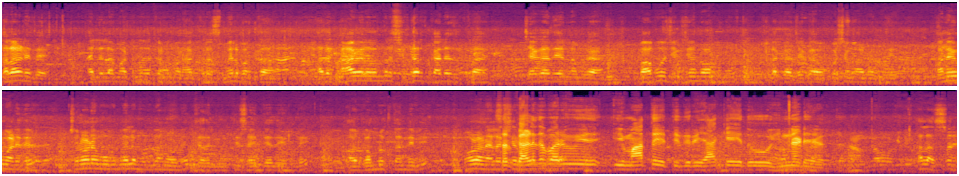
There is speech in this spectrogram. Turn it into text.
ಸಲಾಡ್ ಇದೆ. ಅಲ್ಲೆಲ್ಲ ಮಟನದ ಕಣ್ಣು ಹಾಕ್ತಾರೆ ಸ್ಮೆಲ್ ಬರ್ತಾ. ಅದಕ್ಕೆ ನಾವೇನೋ ಅಂದ್ರೆ ಸಿದ್ಧಾರ್ಥ ಕಾಲೇಜ್ ಹತ್ರ ಜಗದೇನು ನಮ್ಗೆ. ಬಾಬು ಒಂದು ಮೂರ್ತಿ ಕೂಡ್ಲಕ್ಕ ಜಗ ಅವಕಾಶ ಮಾಡಿರ್ತೀವಿ ಮನವಿ ಮಾಡಿದ್ವಿ ಚುನಾವಣೆ ಮುಗಿದ ಮೇಲೆ ಮುಗಿದ ನೋಡಿ ಅಂತ ಅದ್ರ ನೀತಿ ಸಾಹಿತ್ಯದ ಇರಲಿ. ಅವ್ರ ಗಮನಕ್ಕೆ ತಂದೀವಿ. ನೋಡೋಣ ಕಳೆದ ಬಾರಿ ಈ ಮಾತು ಎತ್ತಿದ್ದೀರಿ? ಯಾಕೆ ಇದು ಹಿನ್ನಡೆ ಹೇಳ್ತಾರೆ ಅಲ್ಲ ಸರ್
